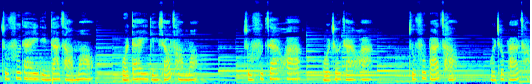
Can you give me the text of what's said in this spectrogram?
祖父戴一顶大草帽，我戴一顶小草帽。祖父栽花，我就栽花；祖父拔草，我就拔草；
